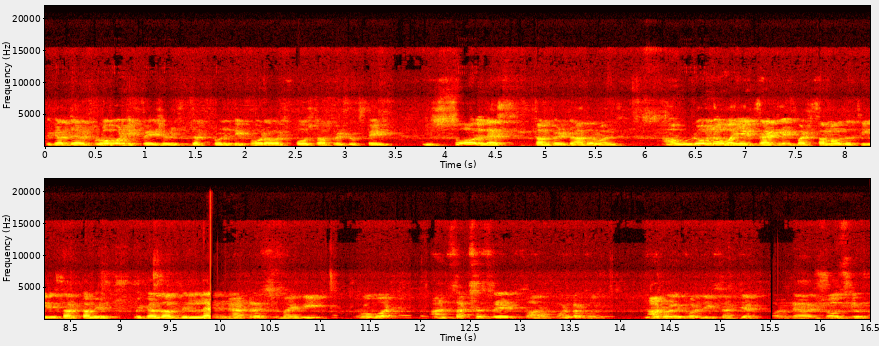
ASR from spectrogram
Because the robotic patients, the 24 hours post-operative pain is so less compared to other ones. Uh, we don't know why exactly, but some of the theories are coming because of the less addressed by the robot and success rates are wonderful, not only for the surgeon. What uh, shows you,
